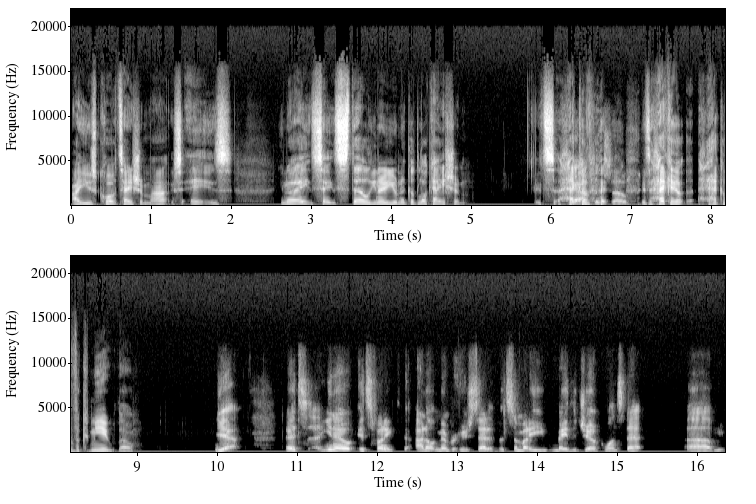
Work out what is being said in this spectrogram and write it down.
I use quotation marks, is, you know, it's it's still, you know, you're in a good location. It's a heck yeah, of so it's a heck of heck of a commute though. Yeah. It's you know, it's funny. I don't remember who said it, but somebody made the joke once that um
